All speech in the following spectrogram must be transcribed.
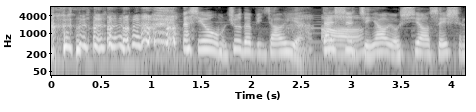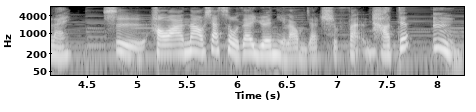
那是因为我们住的比较远，但是只要有需要，随时来。是，好啊，那我下次我再约你来我们家吃饭。好的，嗯。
